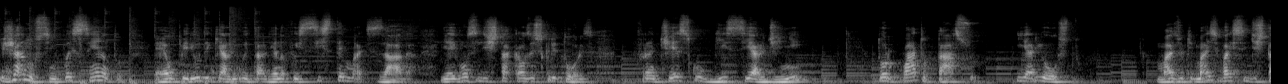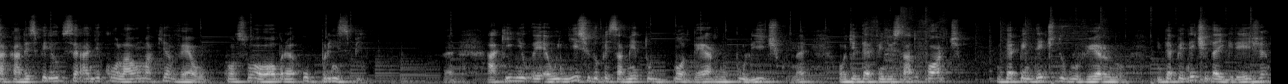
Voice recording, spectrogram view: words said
Já no Cinquecento é o período em que a língua italiana foi sistematizada. E aí vão se destacar os escritores Francesco Guicciardini, Torquato Tasso e Ariosto. Mas o que mais vai se destacar nesse período será Nicolau Maquiavel, com a sua obra O Príncipe. Né? Aqui é o início do pensamento moderno político, né? onde ele defende o Estado forte, independente do governo, independente da igreja,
